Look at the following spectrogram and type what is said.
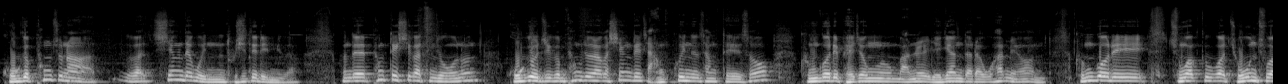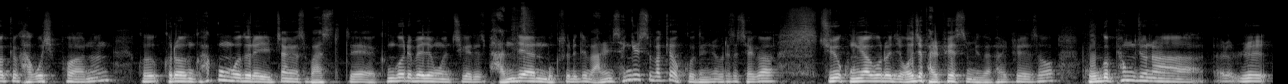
고교 평준화가 시행되고 있는 도시들입니다. 근데 평택시 같은 경우는 고교 지금 평준화가 시행되지 않고 있는 상태에서 근거리 배정만을 얘기한다라고 하면 근거리 중학교가 좋은 중학교 가고 싶어 하는 그, 그런 학부모들의 입장에서 봤을 때 근거리 배정 원칙에 대해서 반대하는 목소리들이 많이 생길 수밖에 없거든요. 그래서 제가 주요 공약으로 이제 어제 발표했습니다. 발표해서 고급 평준화를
